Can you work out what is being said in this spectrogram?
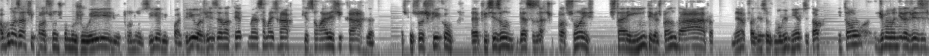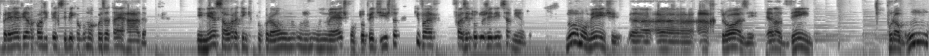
Algumas articulações, como joelho, tornozelo e quadril, às vezes ela até começa mais rápido, porque são áreas de carga. As pessoas ficam, é, precisam dessas articulações estarem íntegras para andar, para né, fazer seus movimentos e tal. Então, de uma maneira às vezes breve, ela pode perceber que alguma coisa está errada. E nessa hora tem que procurar um, um, um médico, um ortopedista, que vai fazer todo o gerenciamento. Normalmente, a, a, a artrose ela vem por algum,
